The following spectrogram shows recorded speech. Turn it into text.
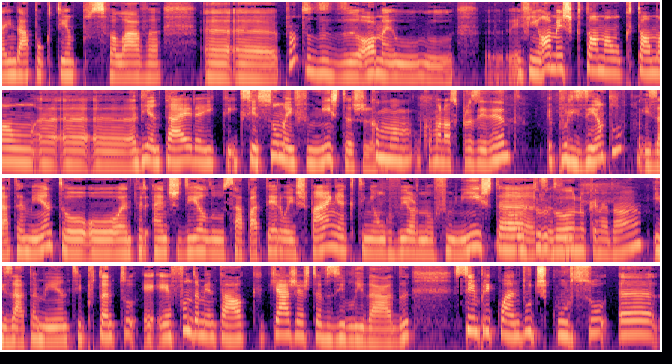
ainda há pouco tempo se falava, uh, pronto, de, de homem, enfim, homens que tomam, que tomam a dianteira e que, e que se assumem feministas. Como, como o nosso presidente? Por exemplo, exatamente, ou, ou antes dele o Zapatero em Espanha, que tinha um governo feminista. Ou o Trudeau no Canadá. Exatamente, e portanto é, é fundamental que, que, haja esta visibilidade, sempre e quando o discurso uh,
